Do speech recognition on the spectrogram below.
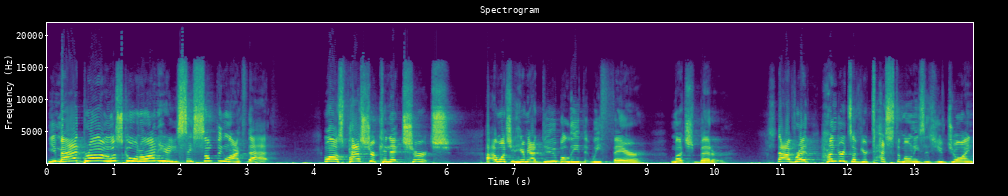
You mad, bro? What's going on here? You say something like that. Well, as pastor Connect Church, I want you to hear me. I do believe that we fare much better now, I've read hundreds of your testimonies as you've joined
